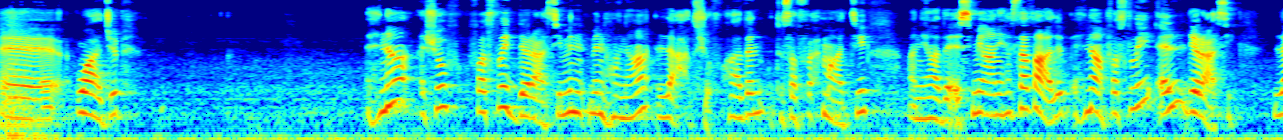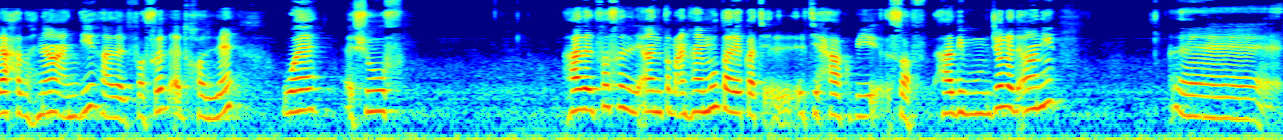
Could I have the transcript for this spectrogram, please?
آه واجب. هنا أشوف فصلي الدراسي من من هنا لاحظ شوف هذا المتصفح مالتي أنا هذا اسمي أنا هسه طالب. هنا فصلي الدراسي. لاحظ هنا عندي هذا الفصل أدخل له وأشوف هذا الفصل اللي أنا طبعا هاي مو طريقة الالتحاق بصف. هذه مجرد أني آه،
